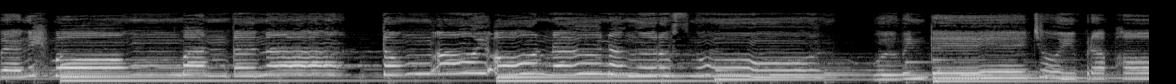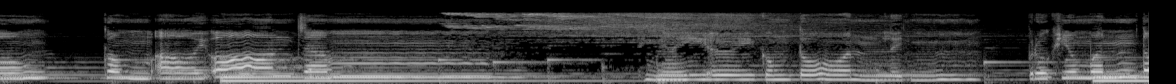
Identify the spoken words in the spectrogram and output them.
ពេលនេះបងបានទៅណាតុងឲ្យអូននៅនឹងរូបស្ងួនវិលវិញទេជួយប្រាប់ផង កុំឲ្យអូនចាំថ្ងៃអើយកុំតន់លិចព្រោះខ្ញុំមិនត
